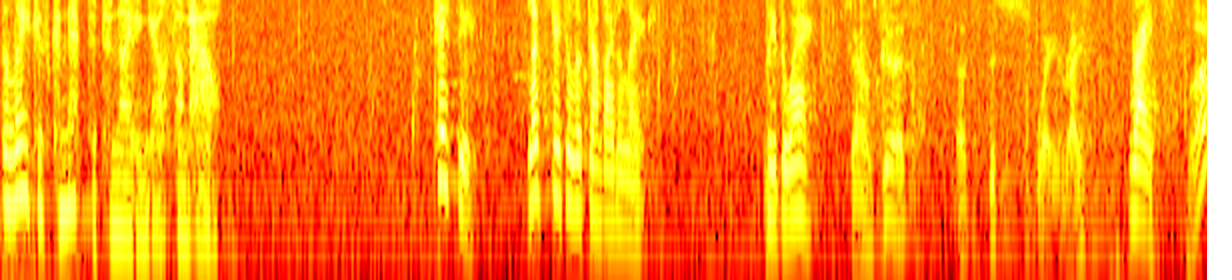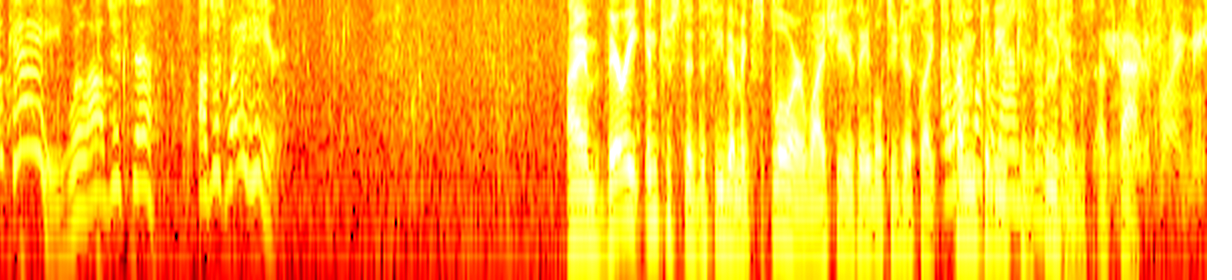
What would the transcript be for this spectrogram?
The lake is connected to Nightingale somehow. Casey, let's take a look down by the lake. Lead the way. Sounds good. Uh, this way, right? Right. Well, okay. Well, I'll just, uh, I'll just wait here. I am very interested to see them explore why she is able to just like I come to these around for a minute. conclusions as you know where to facts. find me.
